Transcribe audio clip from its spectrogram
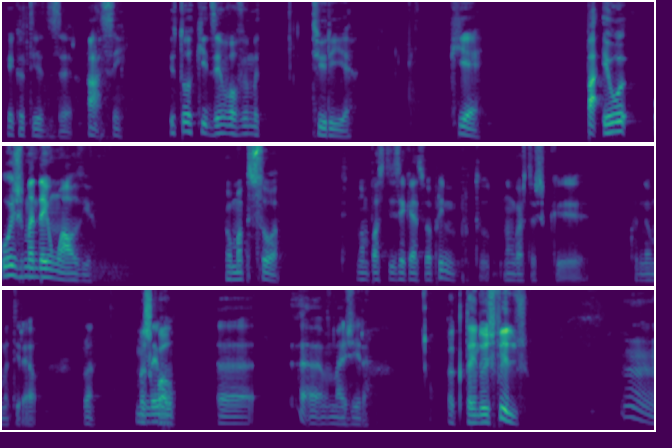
O que é que eu te ia dizer? Ah, sim. Eu estou aqui a desenvolver uma teoria. Que é... Pá, eu hoje mandei um áudio. A uma pessoa. Não posso dizer que é a tua prima, porque tu não gostas que... Quando eu me atire a ela. Mas Mandei qual? um- ah, ah, mais gira. A que tem dois filhos. Hum.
